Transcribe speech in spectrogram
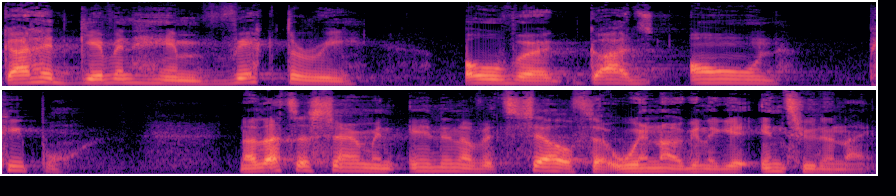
God had given him victory over God's own people. Now, that's a sermon in and of itself that we're not going to get into tonight.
